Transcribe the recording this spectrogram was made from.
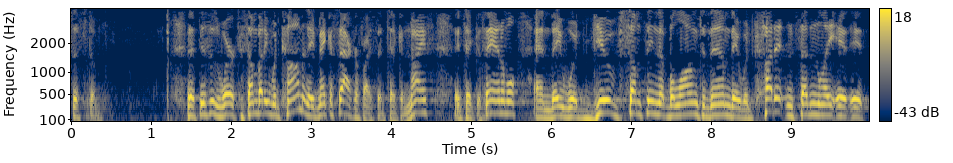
system. That this is where somebody would come and they'd make a sacrifice. They'd take a knife, they'd take this animal, and they would give something that belonged to them. They would cut it, and suddenly it, it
